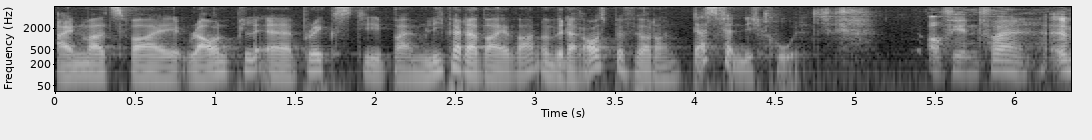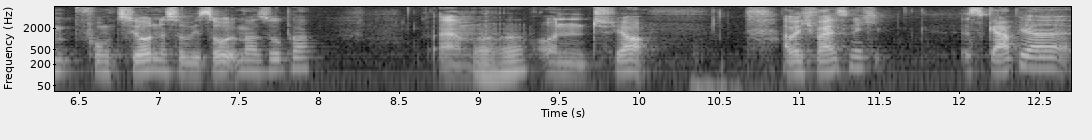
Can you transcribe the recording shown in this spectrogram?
einmal zwei Round äh, Bricks, die beim Leaper dabei waren und wieder rausbefördern. Das fände ich cool. Auf jeden Fall. Ähm, Funktion ist sowieso immer super. Ähm, und ja, aber ich weiß nicht, es gab ja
